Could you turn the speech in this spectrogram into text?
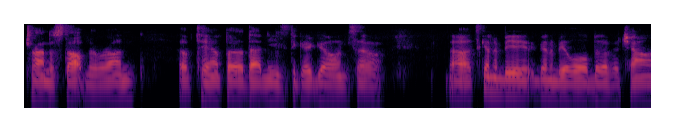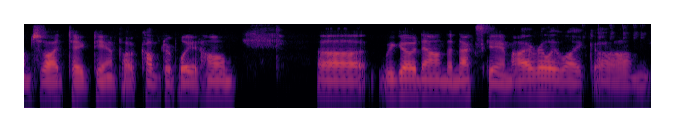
trying to stop the run of Tampa that needs to get going. So uh, it's going to be going to be a little bit of a challenge. So I'd take Tampa comfortably at home. Uh, we go down the next game. I really like um,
